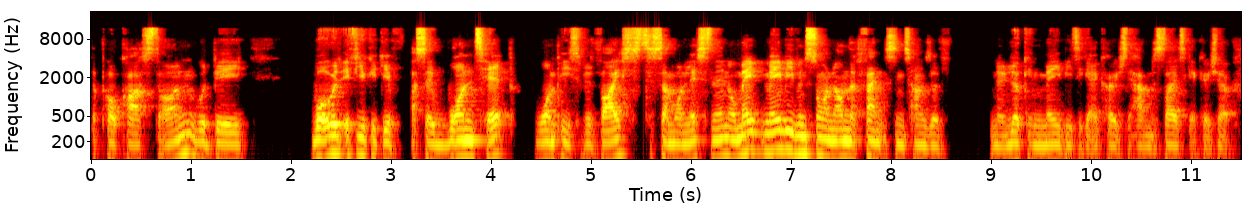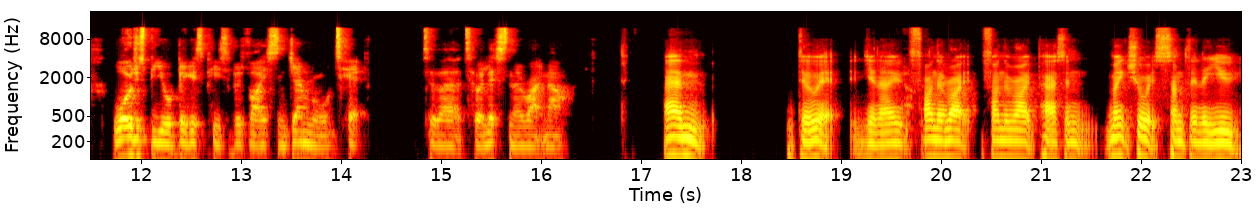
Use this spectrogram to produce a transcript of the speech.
the podcast on would be what would if you could give I say one tip, one piece of advice to someone listening, or maybe maybe even someone on the fence in terms of you know looking maybe to get a coach, they haven't decided to get a coach out. What would just be your biggest piece of advice in general tip to the to a listener right now? um do it you know find the right find the right person make sure it's something that you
